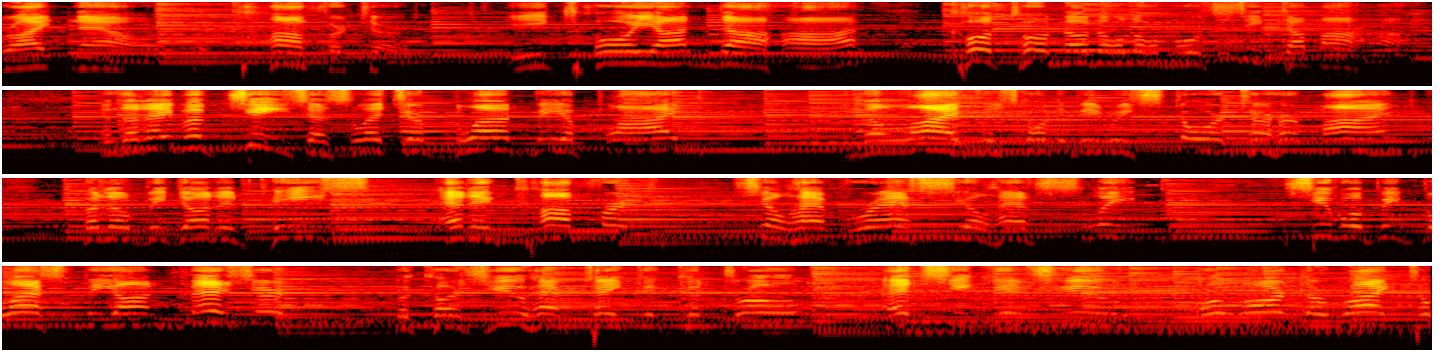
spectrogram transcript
right now, the Comforter. In the name of Jesus, let your blood be applied. And the life is going to be restored to her mind, but it'll be done in peace and in comfort. She'll have rest, she'll have sleep. She will be blessed beyond measure because you have taken control and she gives you, oh Lord, the right to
